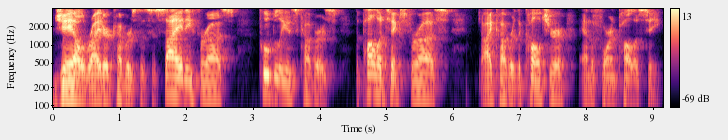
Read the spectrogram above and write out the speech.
J.L. Ryder covers the society for us. Publius covers the politics for us. I cover the culture and the foreign policy.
